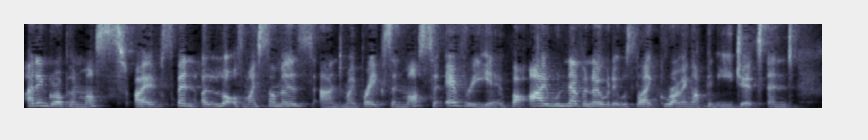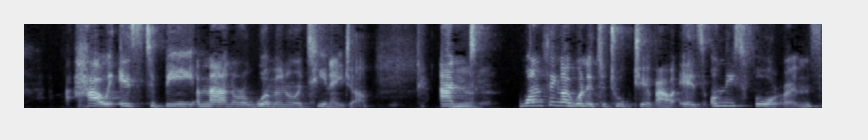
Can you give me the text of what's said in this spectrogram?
I didn't grow up in Masr. I've spent a lot of my summers and my breaks in Masr so every year, but I will never know what it was like growing up in Egypt and how it is to be a man or a woman or a teenager. And yeah. One thing I wanted to talk to you about is on these forums,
